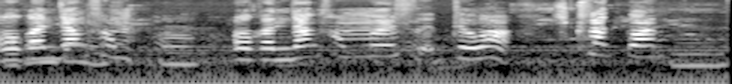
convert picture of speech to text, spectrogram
어간장 선 음. 어간장 선물 세트와 식사권 음.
